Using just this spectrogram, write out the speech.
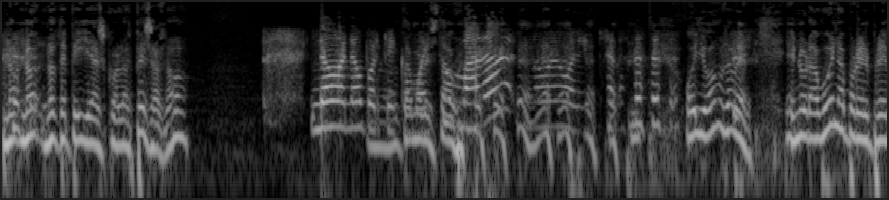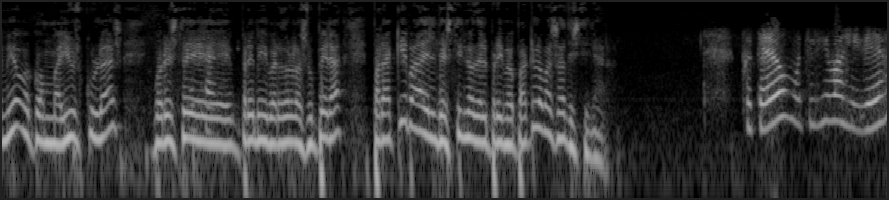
No, no, no te pillas con las pesas, ¿no? No, no, porque como es tumbada, no me molesta. Oye, vamos a ver, enhorabuena por el premio, con mayúsculas, por este premio Iberdrola Supera. ¿Para qué va el destino del premio? ¿Para qué lo vas a destinar? Pues tenemos muchísimas ideas.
